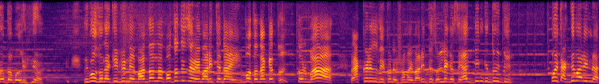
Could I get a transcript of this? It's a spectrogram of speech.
কথা বলিস না। তুই বসো না কি ফিরনে বাজান না, কত দিচ্ছে রে বাড়িতে নাই? বসো না কে তুই তোর মা? রাগ করে যদি কোনো সময় বাড়িতে চলে গেছে, একদিন কি দুই দিন? তুই থাকতে পারি না।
